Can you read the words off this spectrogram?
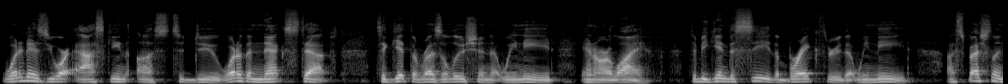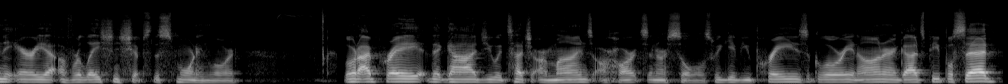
what it is you are asking us to do. What are the next steps to get the resolution that we need in our life, to begin to see the breakthrough that we need, especially in the area of relationships this morning, Lord. Lord, I pray that God, you would touch our minds, our hearts, and our souls. We give you praise, glory, and honor. And God's people said,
